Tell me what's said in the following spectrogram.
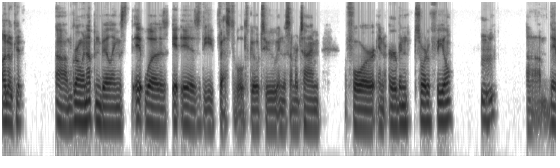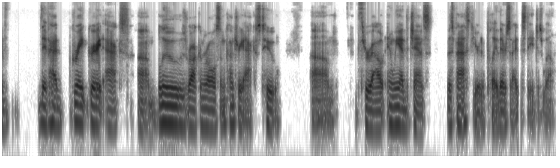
oh no kidding, Um, growing up in Billings, it was it is the festival to go to in the summertime for an urban sort of feel Mhm. um, they've they've had great great acts um, blues rock and roll some country acts too um, throughout and we had the chance this past year to play their side stage as well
